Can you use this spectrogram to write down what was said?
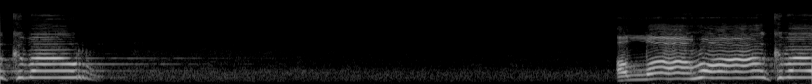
أكبر. الله أكبر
